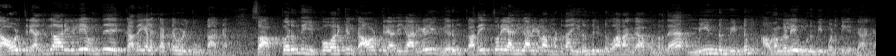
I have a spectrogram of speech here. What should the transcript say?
காவல்துறை அதிகாரிகளே வந்து கதைகளை கட்டவிழ்த்து விட்டாங்க. ஸோ அப்போ இருந்து இப்போ வரைக்கும் காவல்துறை அதிகாரிகள் வெறும் கதைத்துறை அதிகாரிகளாக மட்டும்தான் இருந்துக்கிட்டு வராங்க அப்படின்றத மீண்டும் மீண்டும் அவங்களே உறுதிப்படுத்தியிருக்காங்க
